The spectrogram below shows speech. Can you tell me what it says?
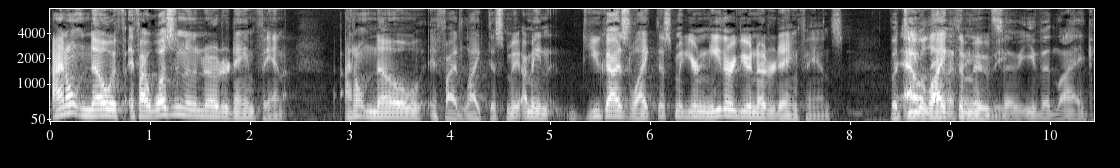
I don't know if if I wasn't a Notre Dame fan, I don't know if I'd like this movie. I mean, do you guys like this movie? You're neither of you are Notre Dame fans, but do you like the fan, movie? So even like,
